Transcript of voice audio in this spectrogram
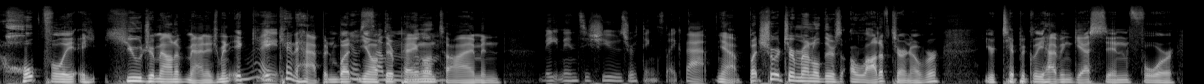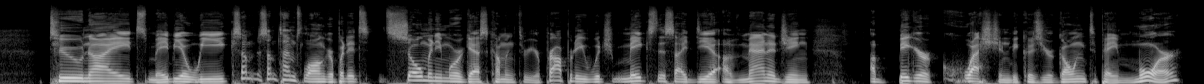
hopefully a huge amount of management. It, it can happen, but You know, you know, if they're paying on time and Maintenance issues or things like that. yeah, but short term rental, there's a lot of turnover. You're typically having guests in for two nights, maybe a week, some sometimes longer, but it's so many more guests coming through your property, which makes this idea of managing a bigger question because you're going to pay more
